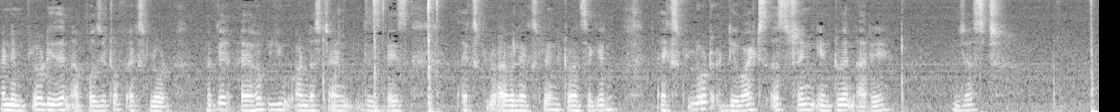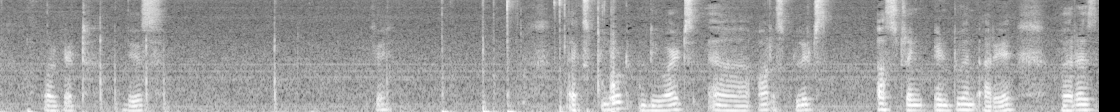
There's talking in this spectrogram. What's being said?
and implode is an opposite of explode. Okay i hope you understand this guys. Explode i will explain it once again. Explode divides a string into an array. Just forget this. Okay. Explode divides uh, or splits a string into an array whereas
